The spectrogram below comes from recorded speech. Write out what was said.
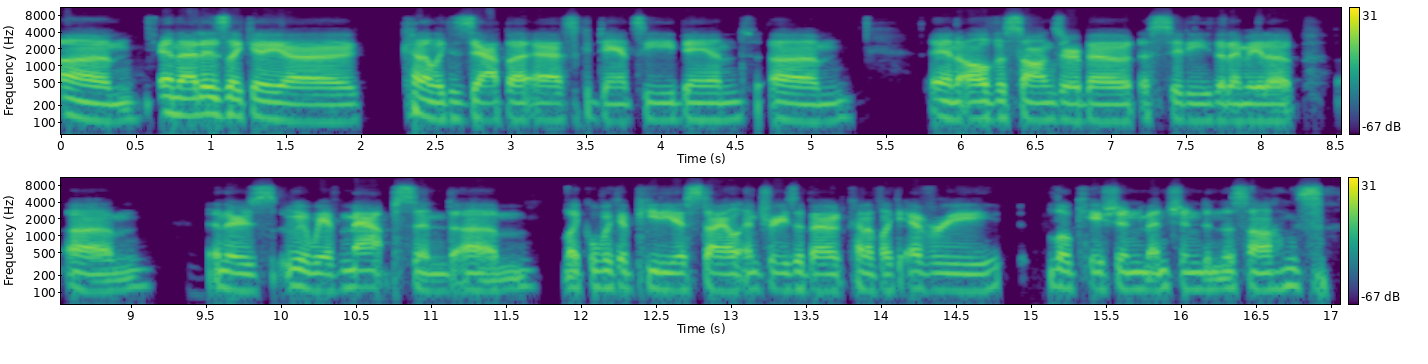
Um, and that is like a uh, kind of like Zappa esque dancey band. Um, and all the songs are about a city that I made up. Um, and there's we have maps and um, like Wikipedia style entries about kind of like every location mentioned in the songs.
